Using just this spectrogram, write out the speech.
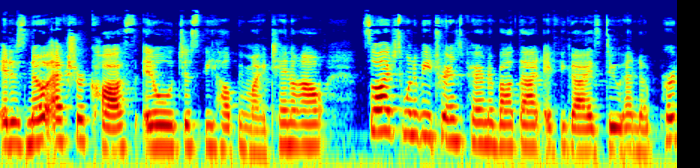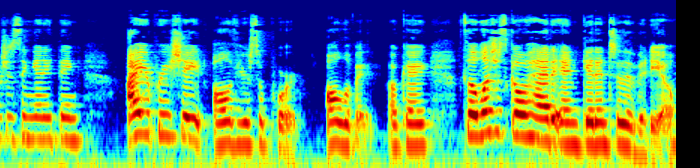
it is no extra cost. It will just be helping my channel out. So I just want to be transparent about that. If you guys do end up purchasing anything, I appreciate all of your support, all of it, okay? So let's just go ahead and get into the video.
